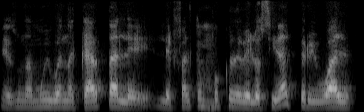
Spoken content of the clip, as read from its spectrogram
es una muy buena carta. Le, le falta un poco de velocidad, pero igual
